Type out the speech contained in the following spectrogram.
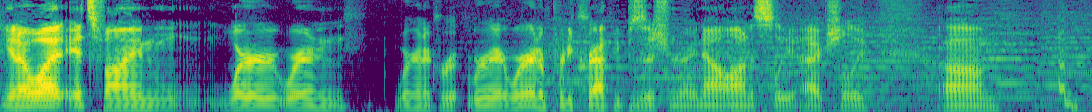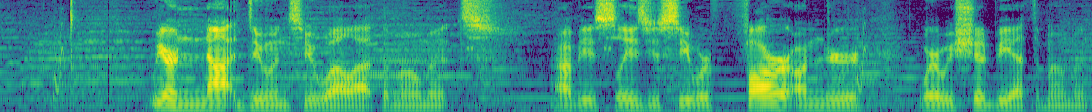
you know what? It's fine. We're we're in we're in a we're we're in a pretty crappy position right now. Honestly, actually, um, we are not doing too well at the moment. Obviously, as you see, we're far under where we should be at the moment.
